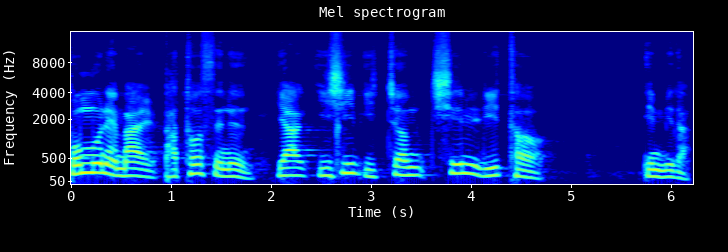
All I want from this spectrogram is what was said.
본문의 말 바토스는 약 22.7리터입니다.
